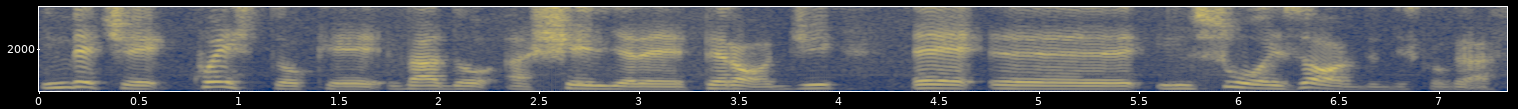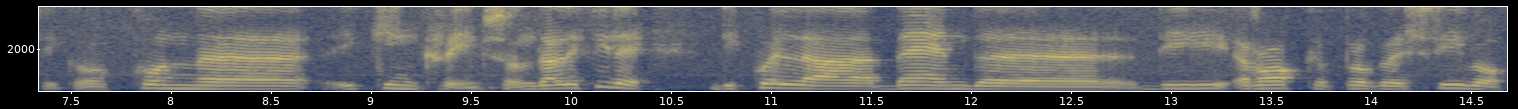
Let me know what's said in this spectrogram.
invece questo che vado a scegliere per oggi è eh, il suo esordio discografico con eh, i King Crimson, dalle file di quella band eh, di rock progressivo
